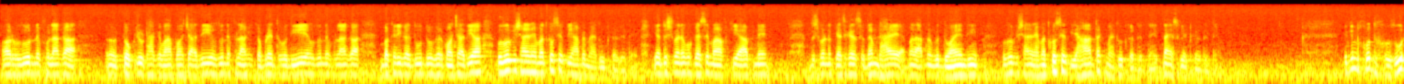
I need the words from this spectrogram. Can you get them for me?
اور حضور نے فلاں کا ٹوکری اٹھا کے وہاں پہنچا دی، حضور نے فلاں کے کپڑے دھو دیے، حضور نے فلاں کا بکری کا دودھ دھو گھر پہنچا دیا۔ حضور کی شان رحمت کو صرف یہاں پہ محدود کر دیتے ہیں۔ یا دشمنوں کو کیسے معاف کیا آپ نے؟ دشمنوں کو کیسے کیسے صدم ڈھائے؟ آپ نے ان کو دعائیں دیں۔ حضور کی شان رحمت کو صرف یہاں تک محدود کر دیتے ہیں، اتنا ایسولیٹ کر دیتے ہیں۔ لیکن خود حضور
